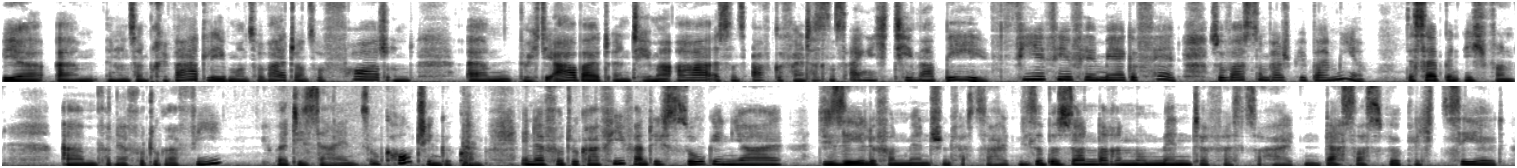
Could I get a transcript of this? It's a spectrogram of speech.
wir ähm, in unserem Privatleben und so weiter und so fort und ähm, durch die Arbeit in Thema A ist uns aufgefallen, dass uns eigentlich Thema B viel, viel, viel mehr gefällt. So war es zum Beispiel bei mir. Deshalb bin ich von, ähm, von der Fotografie über Design zum Coaching gekommen. In der Fotografie fand ich es so genial, die Seele von Menschen festzuhalten, diese besonderen Momente festzuhalten, das, was wirklich zählt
